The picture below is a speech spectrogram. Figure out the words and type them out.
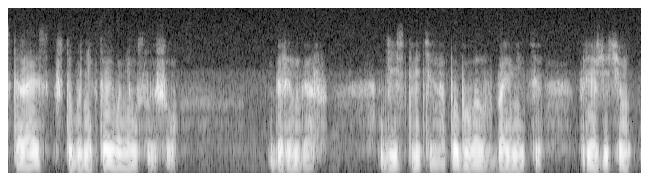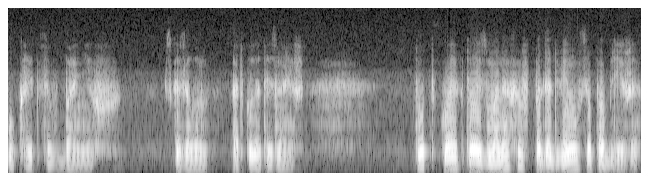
стараясь, чтобы никто его не услышал. Беренгар действительно побывал в больнице, прежде чем укрыться в банях, сказал он. Откуда ты знаешь? Тут кое-кто из монахов пододвинулся поближе.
